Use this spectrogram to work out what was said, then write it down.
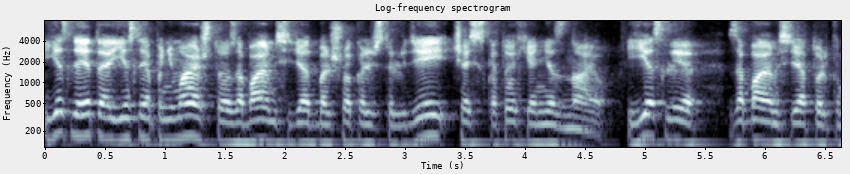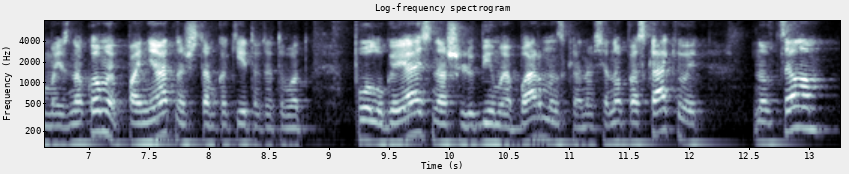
если это, если я понимаю, что за баром сидят большое количество людей, часть из которых я не знаю. Если за баром сидят только мои знакомые, понятно, что там какие-то вот это вот полугрязь, наша любимая барменская, она все равно проскакивает. Но в целом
